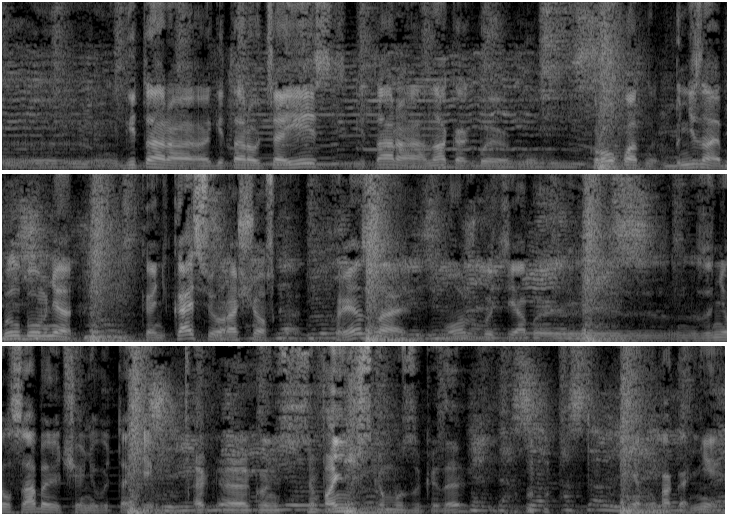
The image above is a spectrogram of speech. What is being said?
э, гитара, гитара у тебя есть, гитара, она как бы, ну, к року от- Не знаю, был бы у меня какая-нибудь Кассио расческа, хрен знает. Может быть, я бы э, занялся бы чем-нибудь таким. А, э, какой-нибудь симфонической музыкой, да? Нет, ну какая, не.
